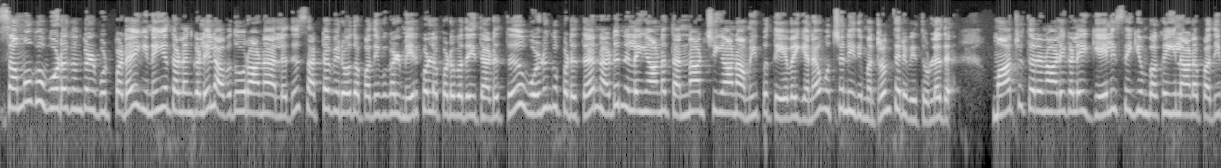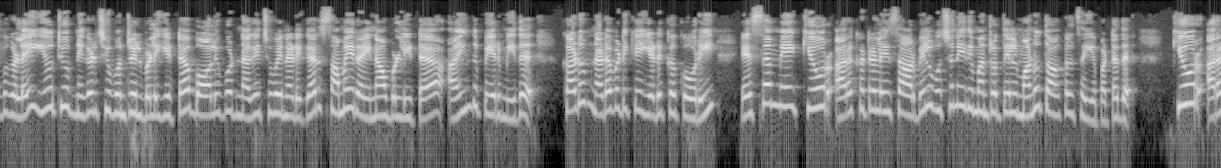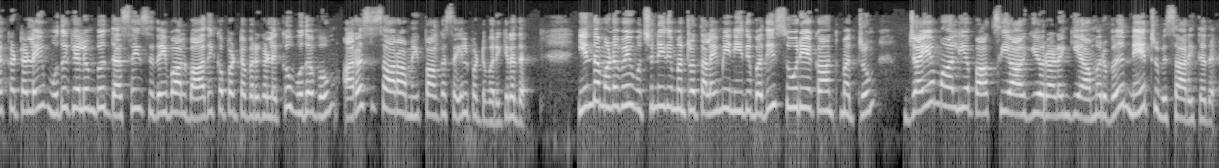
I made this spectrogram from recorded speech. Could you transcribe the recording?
சமூக ஊடகங்கள் உட்பட இணையதளங்களில் அவதூறான அல்லது சட்டவிரோத பதிவுகள் மேற்கொள்ளப்படுவதை தடுத்து ஒழுங்குபடுத்த நடுநிலையான தன்னாட்சியான அமைப்பு தேவை என உச்சநீதிமன்றம் தெரிவித்துள்ளது. மாற்றுத்திறனாளிகளை கேலி செய்யும் வகையிலான பதிவுகளை யூடியூப் நிகழ்ச்சி ஒன்றில் வெளியிட்ட பாலிவுட் நகைச்சுவை நடிகர் சமை ரெய்னா உள்ளிட்ட ஐந்து பேர் மீது கடும் நடவடிக்கை எடுக்க கோரி எஸ்எம்ஏ கியூர் அறக்கட்டளை சார்பில் உச்சநீதிமன்றத்தில் மனு தாக்கல் செய்யப்பட்டது. கியூர் அறக்கட்டளை முதுகெலும்பு தசை சிதைவால் பாதிக்கப்பட்டவர்களுக்கு உதவும் அரசு சாரா அமைப்பாக செயல்பட்டு வருகிறது. இந்த மனுவை உச்சநீதிமன்ற தலைமை நீதிபதி சூரியகாந்த் மற்றும் ஜெயமாலிய பாக்சி ஆகியோர் அடங்கிய அமர்வு நேற்று விசாரித்தது.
